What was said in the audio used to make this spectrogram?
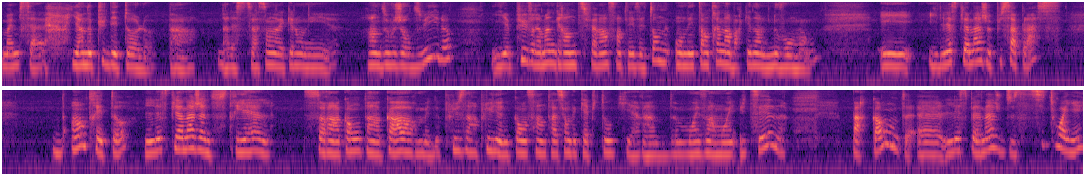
même si il n'y en a plus d'État dans, dans la situation dans laquelle on est rendu aujourd'hui, il n'y a plus vraiment de grande différence entre les États. On est en train d'embarquer dans le nouveau monde. Et, l'espionnage n'a plus sa place. Entre États, l'espionnage industriel se rencontre encore, mais de plus en plus, il y a une concentration des capitaux qui rend de moins en moins utile. Par contre, euh, l'espionnage du citoyen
